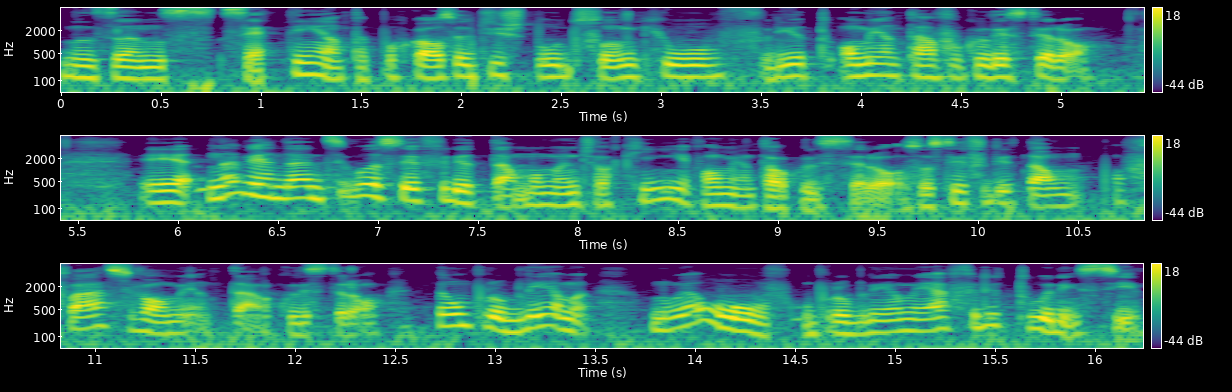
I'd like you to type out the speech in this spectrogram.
nos anos 70 por causa de estudos falando que o ovo frito aumentava o colesterol. É, na verdade, se você fritar uma mandioquinha, vai aumentar o colesterol. Se você fritar um alface, vai aumentar o colesterol. Então, o problema não é o ovo, o problema é a fritura em si.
